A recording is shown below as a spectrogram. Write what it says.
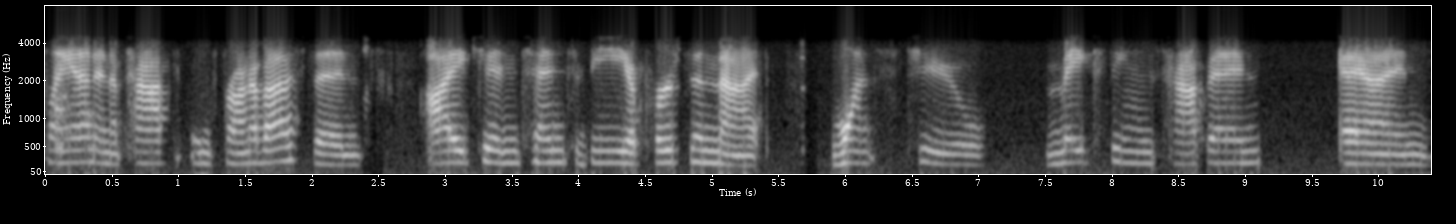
plan and a path in front of us and I can tend to be a person that wants to make things happen and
